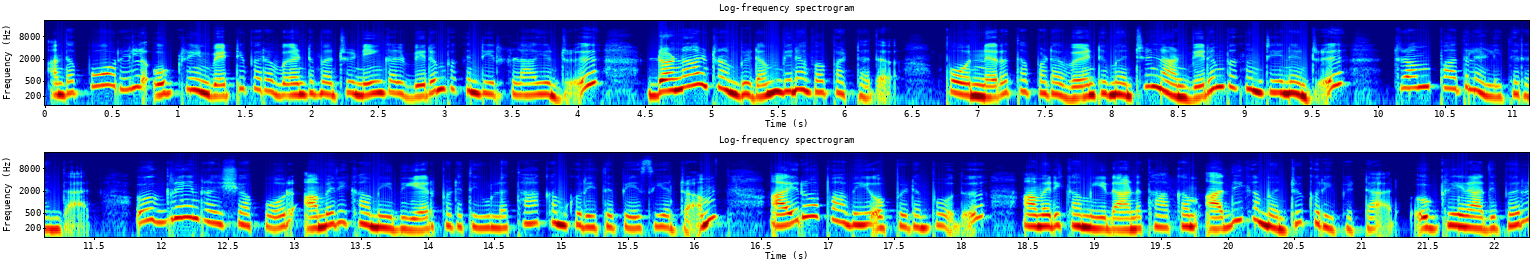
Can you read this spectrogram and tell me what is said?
அந்த போரில் உக்ரைன் வெற்றி பெற வேண்டுமென்று நீங்கள் விரும்புகின்றீர்களா என்று டொனால்ட் ட்ரம்பிடம் வினவப்பட்டது. போர் நிறுத்தப்பட வேண்டுமென்று நான் விரும்புகின்றேன் என்று ட்ரம்ப் பதிலளித்திருந்தார். உக்ரைன் ரஷ்யா போர் அமெரிக்கா மீது ஏற்படுத்தியுள்ள தாக்கம் குறித்து பேசிய ட்ரம்ப் ஐரோப்பாவை ஒப்பிடும்போது அமெரிக்கா மீதான தாக்கம் அதிகம் என்று குறிப்பிட்டார். உக்ரைன் அதிபர்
